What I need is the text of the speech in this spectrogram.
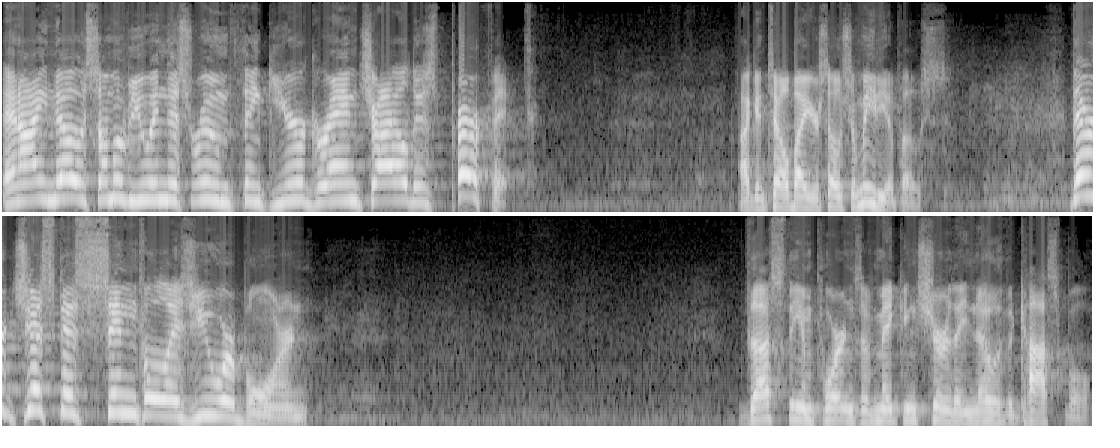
And I know some of you in this room think your grandchild is perfect. I can tell by your social media posts. They're just as sinful as you were born. Thus, the importance of making sure they know the gospel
